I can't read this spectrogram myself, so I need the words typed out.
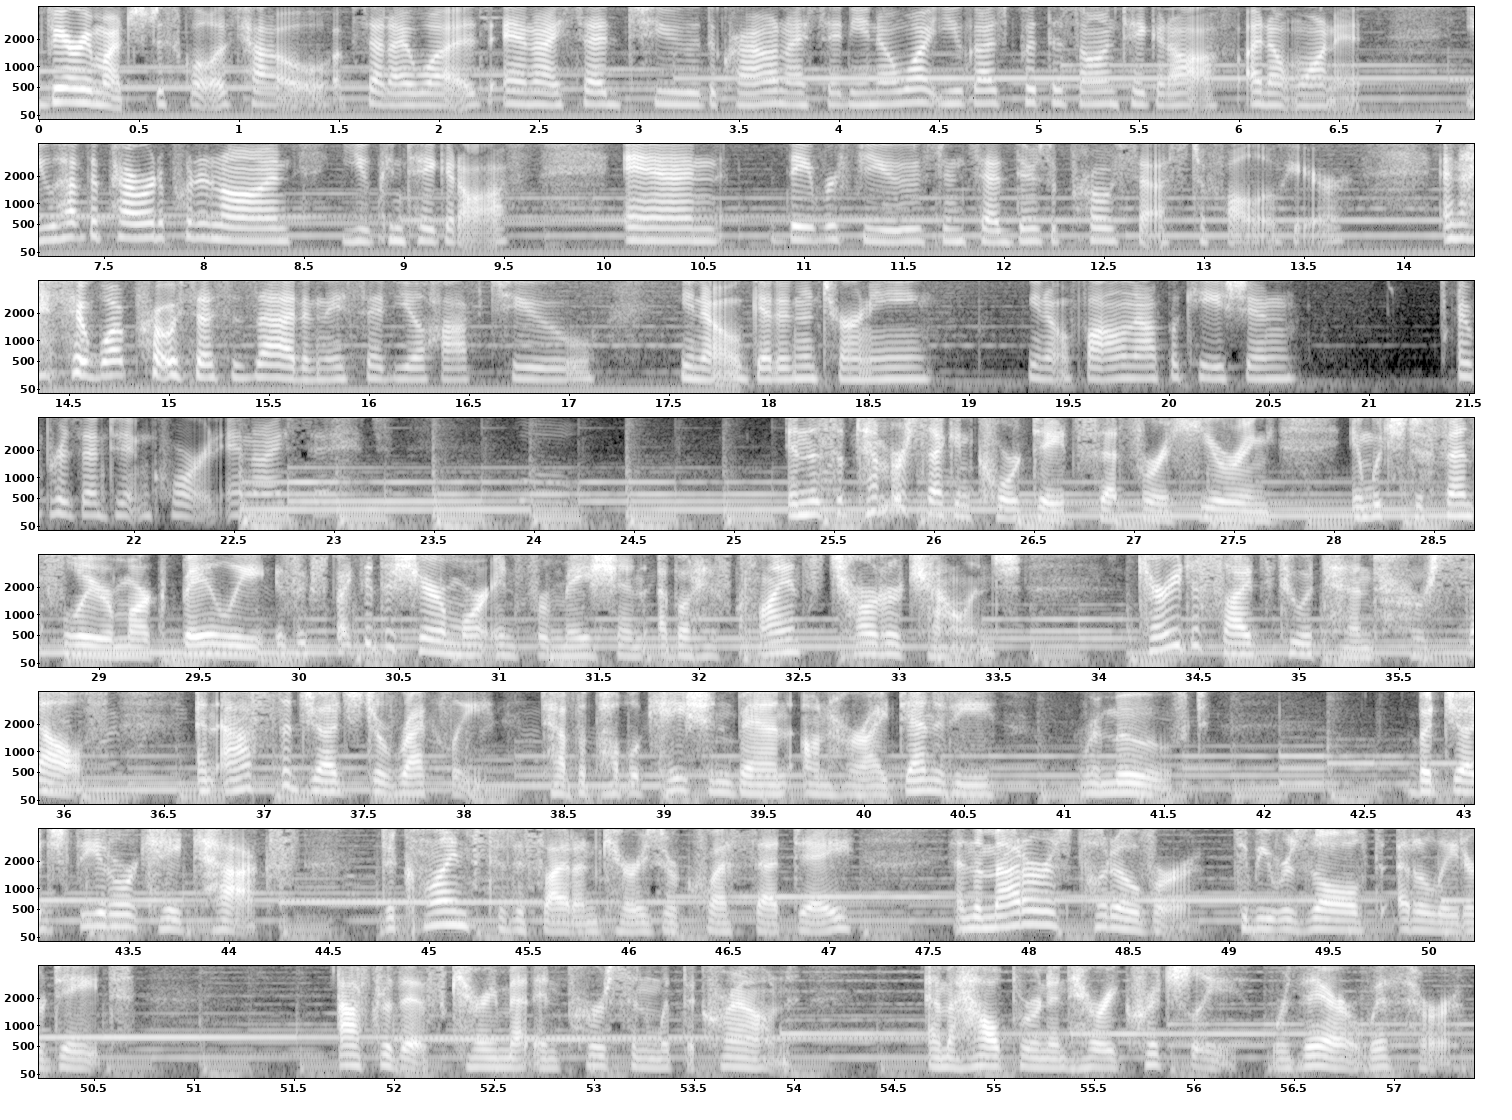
very much disclosed how upset I was. And I said to the Crown, I said, you know what, you guys put this on, take it off. I don't want it. You have the power to put it on, you can take it off. And they refused and said, there's a process to follow here. And I said, what process is that? And they said, you'll have to, you know, get an attorney, you know, file an application and present it in court. And I said, in the September 2nd court date set for a hearing, in which defense lawyer Mark Bailey is expected to share more information about his client's charter challenge, Carrie decides to attend herself and asks the judge directly to have the publication ban on her identity removed. But Judge Theodore K. Tax declines to decide on Carrie's request that day, and the matter is put over to be resolved at a later date. After this, Carrie met in person with the Crown Emma Halpern and Harry Critchley were there with her.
